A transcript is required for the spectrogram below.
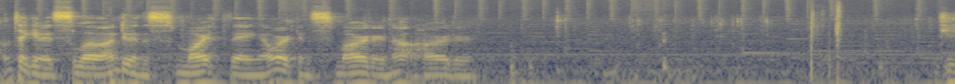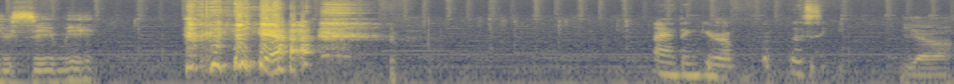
I'm taking it slow. I'm doing the smart thing. I'm working smarter, not harder. Do you see me? yeah. I think you're a pussy. Yeah.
